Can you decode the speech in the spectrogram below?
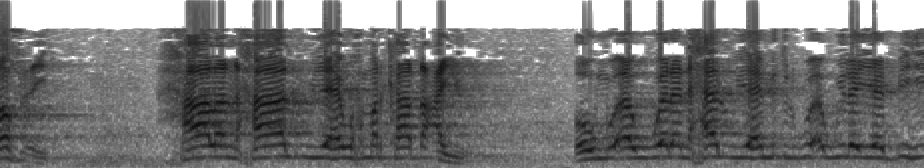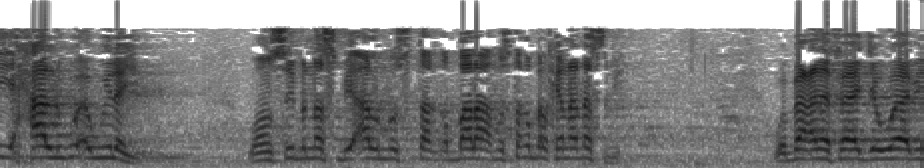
rafci. Xaalan xaal uu yahay wax markaa dhacayo oo mu'awalan xaal uu yahay mid lagu awilaya bihi xaal lagu awilayo wansib nasbi almustaqbala mustaqbalkana nasbi. Wa bacda faa jawaabi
